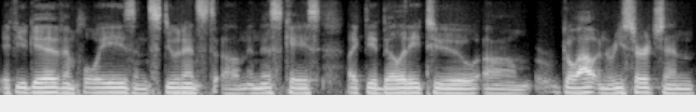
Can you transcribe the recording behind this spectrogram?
if you give employees and students, um, in this case, like the ability to um, go out and research and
